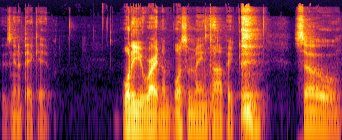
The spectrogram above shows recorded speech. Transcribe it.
who's going to pick it. What are you writing? What's the main topic? So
